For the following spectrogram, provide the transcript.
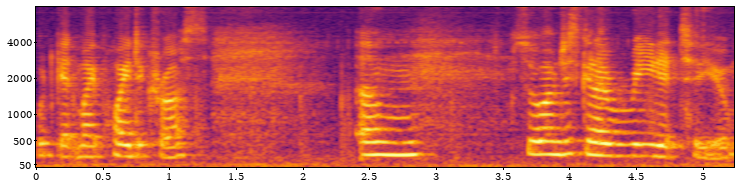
would get my point across. Um, so I'm just gonna read it to you.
